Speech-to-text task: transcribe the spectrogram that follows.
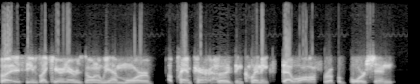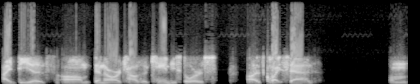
but it seems like here in Arizona, we have more uh, Planned Parenthoods and clinics that will offer up abortion ideas um, than there are childhood candy stores. Uh, it's quite sad. Um,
